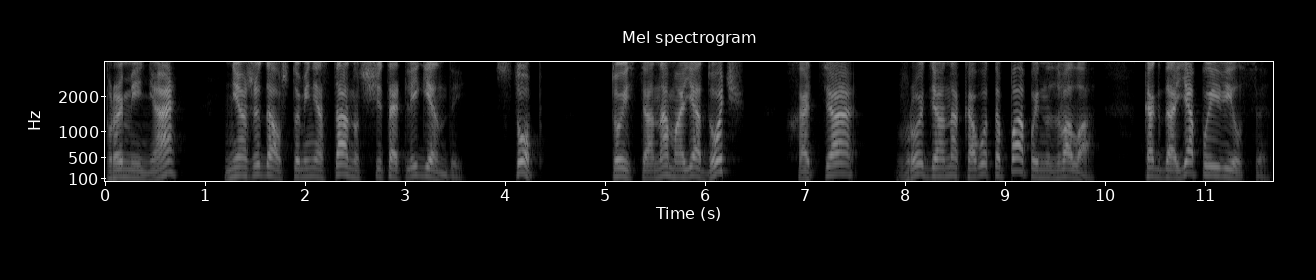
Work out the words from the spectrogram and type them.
Про меня? Не ожидал, что меня станут считать легендой. Стоп! То есть она моя дочь? Хотя Вроде она кого-то папой назвала, когда я появился.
